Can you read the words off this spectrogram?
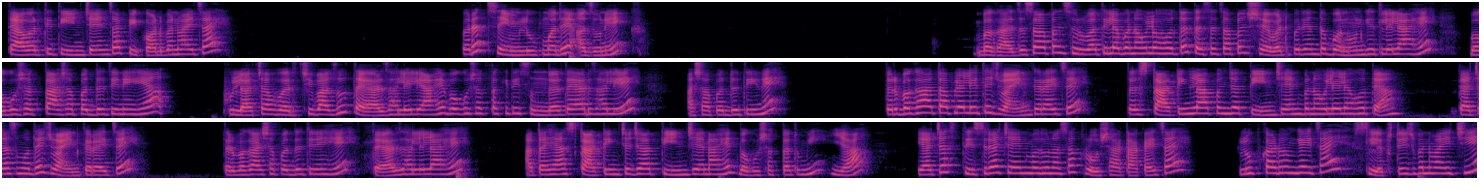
त्यावरती तीन चेनचा पिकॉट बनवायचा आहे परत सेम लूपमध्ये अजून एक. बघा जसं आपण सुरुवातीला बनवलं होतं तसंच आपण शेवटपर्यंत बनवून घेतलेलं आहे. बघू शकता अशा पद्धतीने ह्या फुलाच्या वरची बाजू तयार झालेली आहे. बघू शकता किती सुंदर तयार झाली आहे अशा पद्धतीने. तर बघा आता आपल्याला इथे जॉईन करायचं आहे तर स्टार्टिंगला आपण ज्या तीन चेन बनवलेल्या होत्या त्याच्याचमध्ये जॉईन करायचं आहे तर बघा अशा पद्धतीने हे तयार झालेलं आहे. आता ह्या स्टार्टिंगच्या ज्या तीन चेन आहेत बघू शकता तुम्ही या याच्याच तिसऱ्या चेनमधून असा क्रोशा टाकायचा आहे लूप काढून घ्यायचा आहे स्लिप स्टिच बनवायची.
